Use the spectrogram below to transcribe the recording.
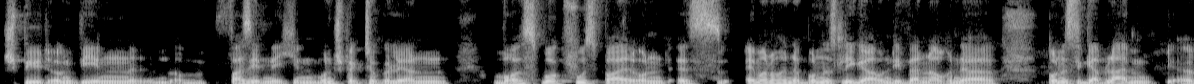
spielt irgendwie einen, weiß ich nicht, einen unspektakulären Wolfsburg-Fußball und ist immer noch in der Bundesliga und die werden auch in der Bundesliga bleiben. Äh,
